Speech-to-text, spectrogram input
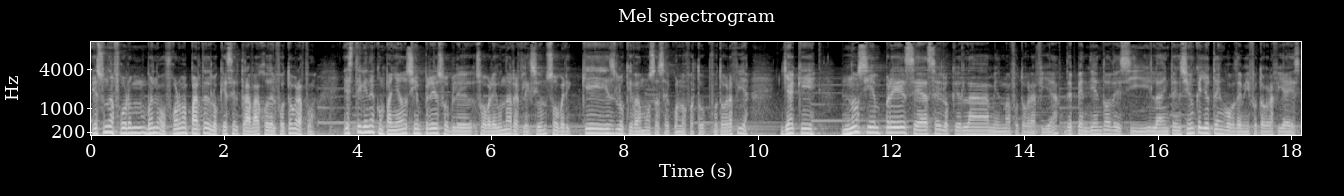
es una forma, bueno, forma parte de lo que es el trabajo del fotógrafo. Este viene acompañado siempre sobre, sobre una reflexión sobre qué es lo que vamos a hacer con la fotografía, ya que no siempre se hace lo que es la misma fotografía, dependiendo de si la intención que yo tengo de mi fotografía es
